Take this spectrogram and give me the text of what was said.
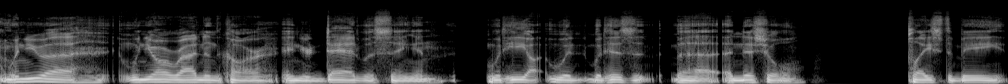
when you uh when you are riding in the car and your dad was singing, would he uh, would would his uh, initial place to be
